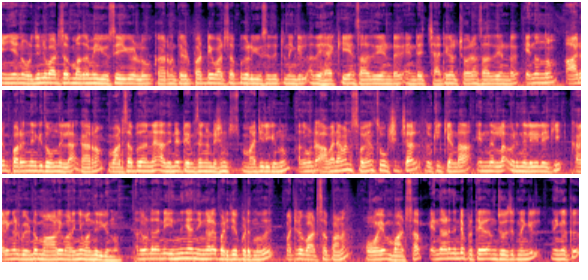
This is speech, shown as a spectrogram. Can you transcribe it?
ഇനി ഞാൻ ഒറിജിനൽ വാട്സാപ്പ് മാത്രമേ യൂസ് ചെയ്യുകയുള്ളൂ. കാരണം തേർഡ് പാർട്ടി വാട്സാപ്പുകൾ യൂസ് ചെയ്തിട്ടുണ്ടെങ്കിൽ അത് ഹാക്ക് ചെയ്യാൻ സാധ്യതയുണ്ട്. എന്റെ ചാറ്റുകൾ ചോരാൻ സാധ്യതയുണ്ട് എന്നൊന്നും ആരും പറയുന്ന എനിക്ക് തോന്നുന്നില്ല. കാരണം വാട്സാപ്പ് തന്നെ അതിന്റെ ടേംസ് ആൻഡ് കണ്ടീഷൻസ് മാറ്റിയിരിക്കുന്നു. അതുകൊണ്ട് അവനവൻ സ്വയം സൂക്ഷിച്ചാൽ ദുഃഖിക്കേണ്ട എന്നുള്ള ഒരു നിലയിലേക്ക് കാര്യങ്ങൾ വീണ്ടും മാറി മറിഞ്ഞ് വന്നിരിക്കുന്നു. അതുകൊണ്ട് തന്നെ ഇന്ന് ഞാൻ നിങ്ങളെ പരിചയപ്പെടുത്തുന്നത് മറ്റൊരു വാട്സാപ്പാണ് ഒ എം വാട്സാപ്പ്. എന്താണ് ഇതിന്റെ പ്രത്യേകത എന്ന് ചോദിച്ചിട്ടുണ്ടെങ്കിൽ നിങ്ങൾക്ക്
